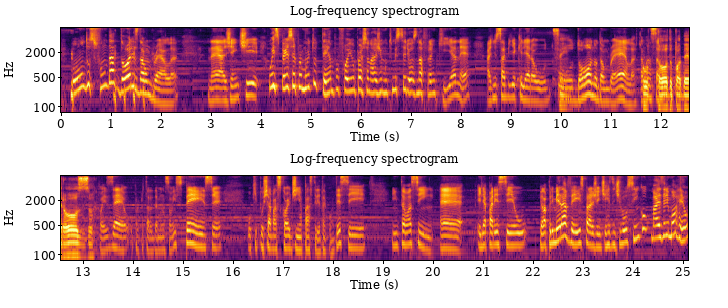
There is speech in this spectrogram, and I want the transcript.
um dos fundadores da Umbrella. Né, a gente. O Spencer, por muito tempo, foi um personagem muito misterioso na franquia, né? A gente sabia que ele era o, o dono da Umbrella. Da o mansão... todo-poderoso. Pois é, o proprietário da mansão Spencer. O que puxava as cordinhas pra treta acontecer. Então, assim, é, ele apareceu pela primeira vez pra gente em Resident Evil 5, mas ele morreu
